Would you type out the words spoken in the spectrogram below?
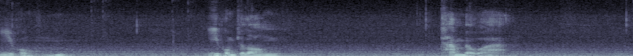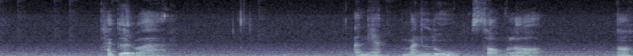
นี่ผมนี่ผมจะลองทำแบบว่า ถ้าเกิดว่า อันเนี้ยมันลูปสองรอบเนาะ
